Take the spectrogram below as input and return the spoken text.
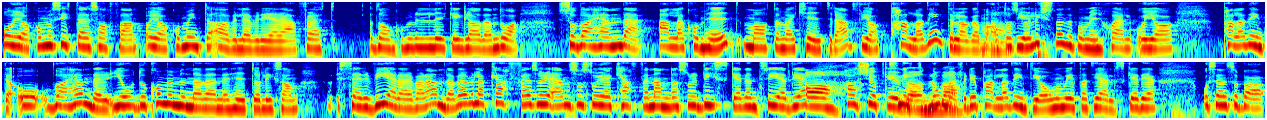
och jag kommer sitta i soffan och jag kommer inte överleverera för att de kommer bli lika glada ändå. Så vad hände? Alla kom hit, maten var caterad för jag pallade inte laga mat. Alltså jag lyssnade på mig själv och jag pallade inte. Och vad händer? Jo, då kommer mina vänner hit och liksom serverar varandra. Vem vill ha kaffe? Så är det en som står och gör kaffe, den andra står och diskar, den tredje Åh, har köpt snittblommor för det pallade inte jag. Hon vet att jag älskar det. Och sen så bara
